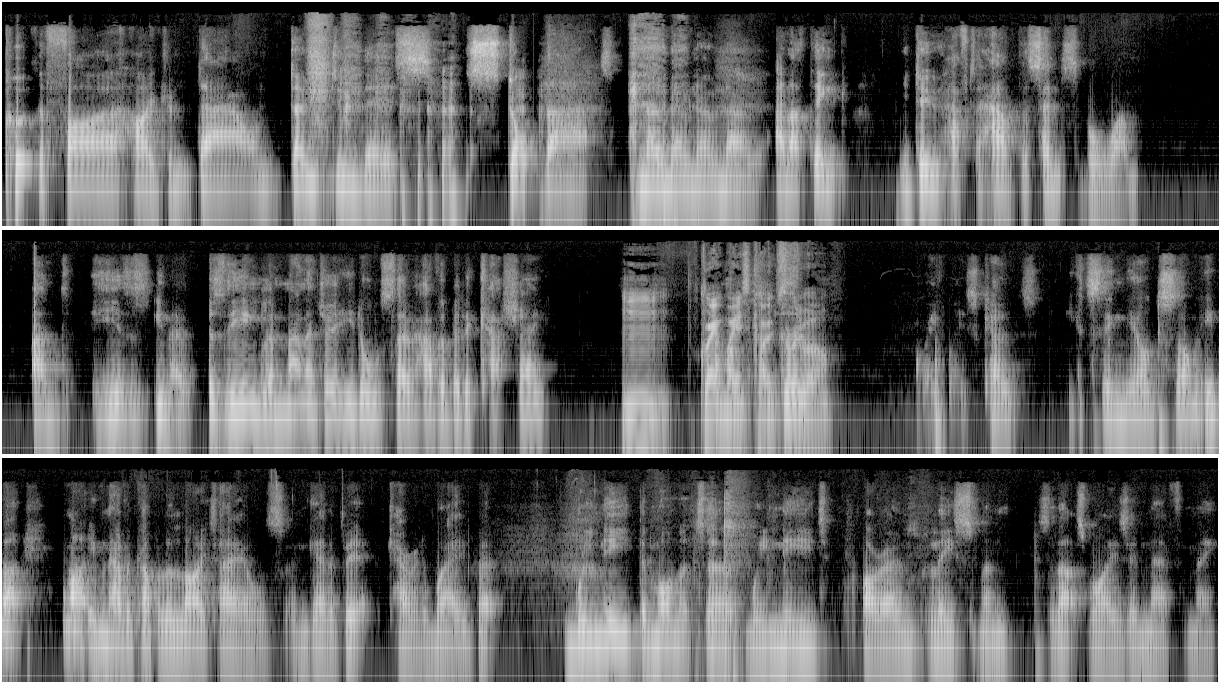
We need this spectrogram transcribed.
put the fire hydrant down. Don't do this. Stop that. No, no, no, no. And I think you do have to have the sensible one. and he is, you know, as the England manager, he'd also have a bit of cachet. Mm. Great waistcoats as well. Great waistcoats. He could sing the odd song. He might, he might even have a couple of light ales and get a bit carried away. But we need the monitor. We need our own policeman. So that's why he's in there for me.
